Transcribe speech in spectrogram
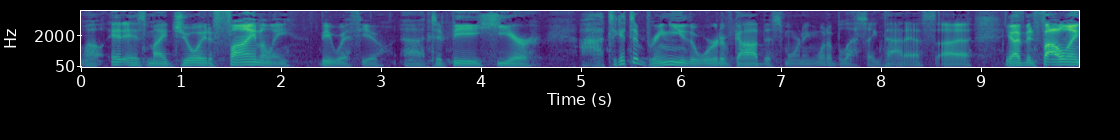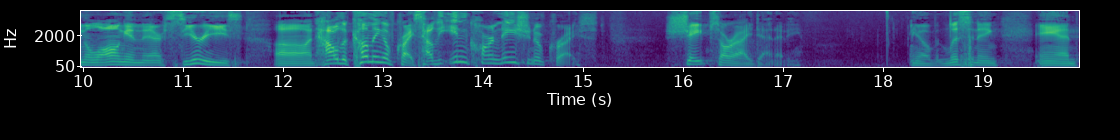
Well, it is my joy to finally be with you, uh, to be here, uh, to get to bring you the Word of God this morning. What a blessing that is. Uh, you know, I've been following along in their series on how the coming of Christ, how the incarnation of Christ shapes our identity. You know, I've been listening and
